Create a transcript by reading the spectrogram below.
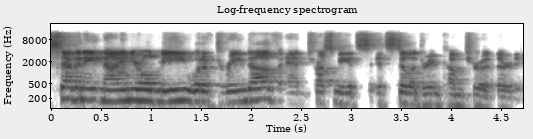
seven, eight, nine year old me would have dreamed of. And trust me, it's, it's still a dream come true at 30.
